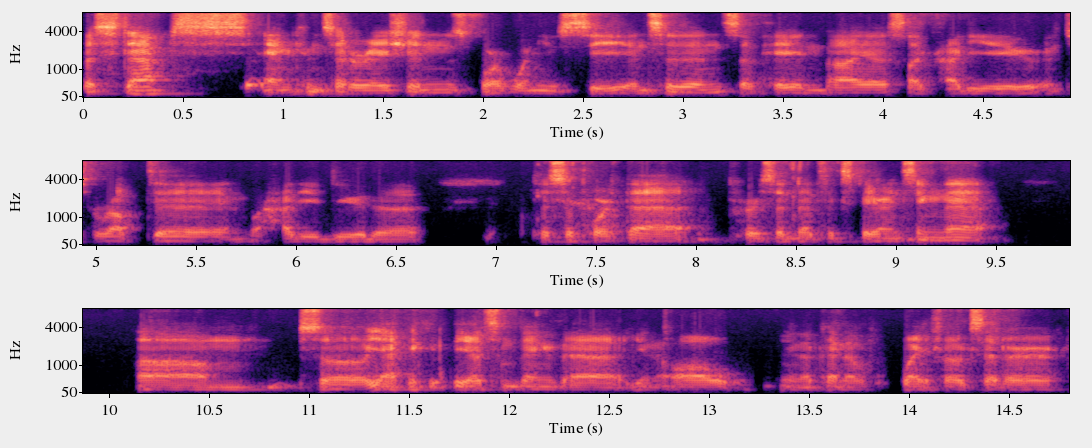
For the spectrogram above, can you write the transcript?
the steps and considerations for when you see incidents of hate and bias, like how do you interrupt it and how do you do to to support that person that's experiencing that. Um, so yeah, I think that's something that you know all you know kind of white folks that are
